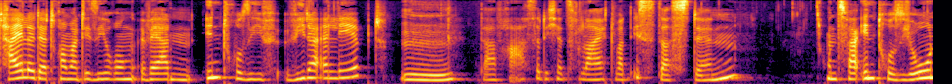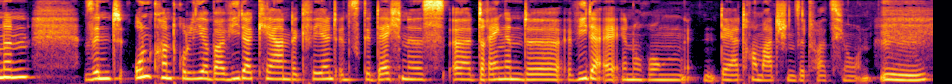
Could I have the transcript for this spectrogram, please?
Teile der Traumatisierung werden intrusiv wiedererlebt. Mhm. Da fragst du dich jetzt vielleicht, was ist das denn? Und zwar Intrusionen sind unkontrollierbar wiederkehrende, quälend ins Gedächtnis äh, drängende Wiedererinnerungen der traumatischen Situation. Mhm.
